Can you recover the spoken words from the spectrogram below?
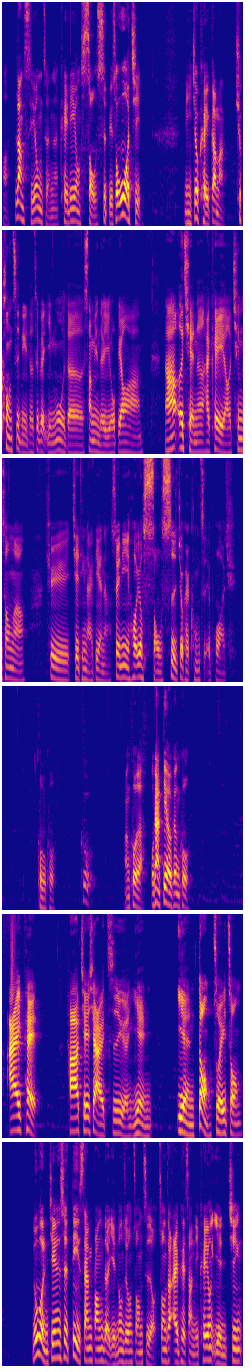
啊，让使用者呢可以利用手势，比如说握紧，你就可以干嘛去控制你的这个荧幕的上面的游标啊，然后而且呢还可以哦轻松啊去接听来电啊，所以你以后用手势就可以控制 Apple Watch，酷不酷？酷，蛮酷的。我看第二个更酷。iPad，它接下来支援眼眼动追踪。如果你今天是第三方的眼动追踪装置哦，装在 iPad 上，你可以用眼睛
